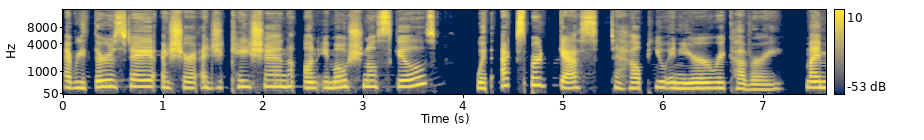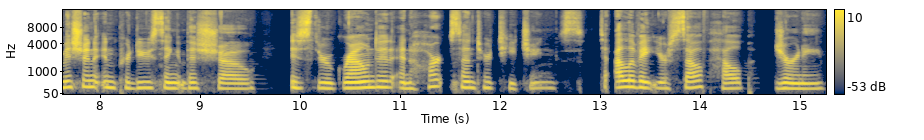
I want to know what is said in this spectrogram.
Every Thursday, I share education on emotional skills with expert guests to help you in your recovery. My mission in producing this show is through grounded and heart centered teachings to elevate your self help journey.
